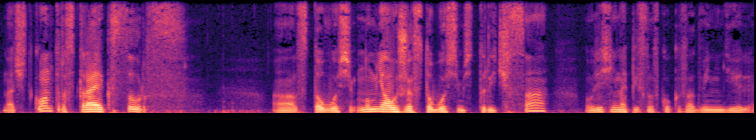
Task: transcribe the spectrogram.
Значит, Counter-Strike Source. 108, а, ну, у меня уже 183 часа, но здесь не написано, сколько за две недели.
